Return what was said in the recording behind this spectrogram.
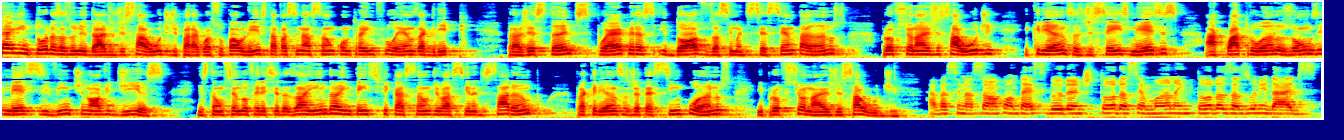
Segue em todas as unidades de saúde de Paraguaçu Paulista a vacinação contra a influenza gripe para gestantes, puérperas, idosos acima de 60 anos, profissionais de saúde e crianças de 6 meses a 4 anos, 11 meses e 29 dias. Estão sendo oferecidas ainda a intensificação de vacina de sarampo para crianças de até 5 anos e profissionais de saúde. A vacinação acontece durante toda a semana em todas as unidades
